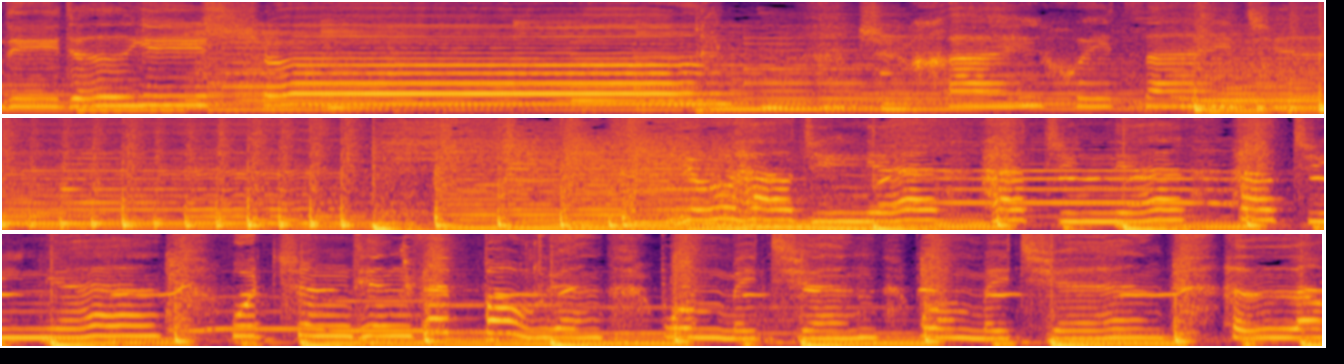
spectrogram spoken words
地的一生是还会再见有好几年好几年好几年我成天在抱怨我没钱我没钱恨老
